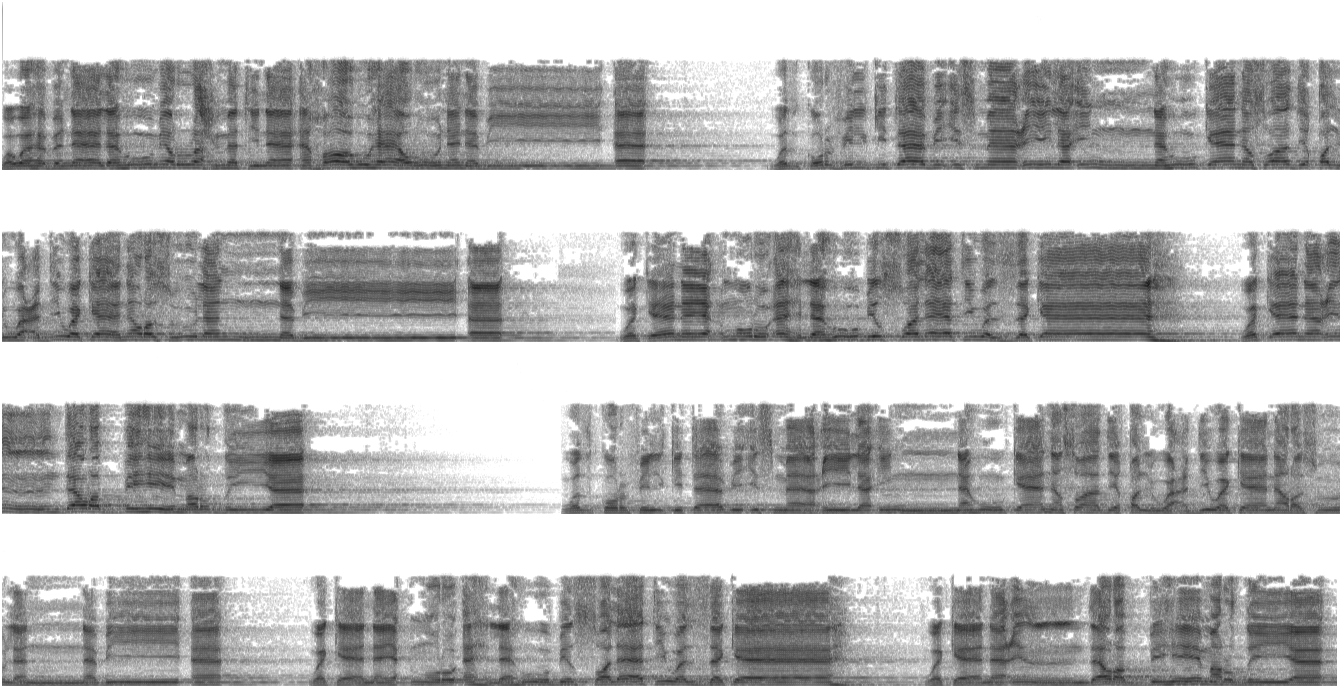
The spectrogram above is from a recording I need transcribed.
ووهبنا له من رحمتنا أخاه هارون نبيئا واذكر في الكتاب إسماعيل إنه كان صادق الوعد وكان رسولا نبيئا وكان يأمر أهله بالصلاة والزكاة وكان عند ربه مرضيا. واذكر في الكتاب إسماعيل إنه كان صادق الوعد وكان رسولا نبيئا وكان يأمر أهله بالصلاة والزكاة. وكان عند ربه مرضيا.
